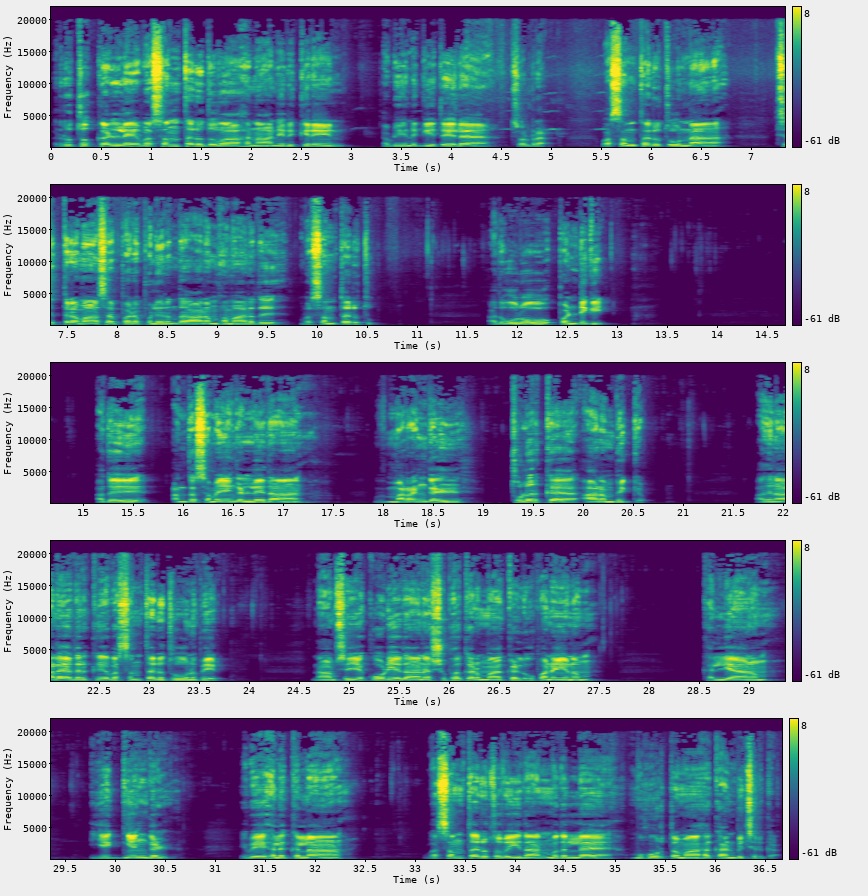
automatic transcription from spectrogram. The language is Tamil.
ருத்துக்களில் வசந்த ருதுவாக நான் இருக்கிறேன் அப்படின்னு கீதையில் சொல்கிறார் வசந்த ருத்துன்னா சித்திர மாத பரப்பிலிருந்து ஆரம்பமாகிறது வசந்த ருத்து. அது ஒரு பண்டிகை. அது அந்த சமயங்களில் தான் மரங்கள் துளிர்க்க ஆரம்பிக்கும். அதனால் அதற்கு வசந்த ருத்துன்னு பேர். நாம் செய்யக்கூடியதான சுபகர்மாக்கள் உபநயனம் கல்யாணம் யஜ்யங்கள் இவைகளுக்கெல்லாம் வசந்த ருத்துவை தான் முதல்ல முகூர்த்தமாக காண்பிச்சிருக்கா.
